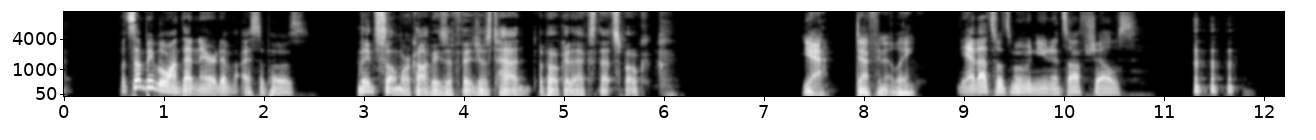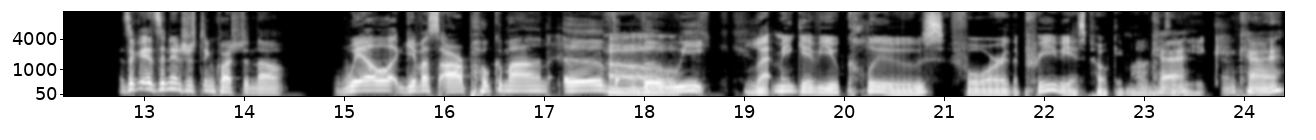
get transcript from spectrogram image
But some people want that narrative, I suppose. They'd sell more copies if they just had a Pokedex that spoke. yeah, definitely. Yeah, that's what's moving units off shelves. It's a, it's an interesting question though. Will give us our Pokemon of Oh. the week. Let me give you clues for the previous Pokemon of Okay. the week, Okay.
